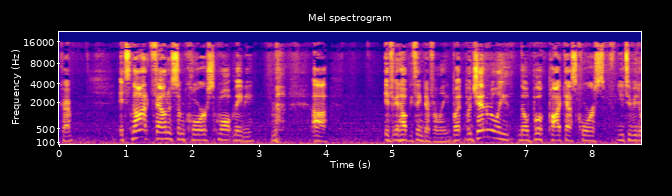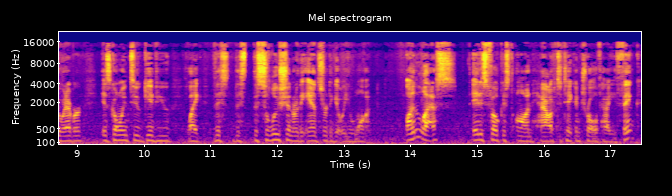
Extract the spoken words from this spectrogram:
Okay. It's not found in some course. Well, maybe. uh, if it can help you think differently. But but generally, no book, podcast, course, YouTube video, whatever is going to give you like this this the solution or the answer to get what you want, unless it is focused on how to take control of how you think,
